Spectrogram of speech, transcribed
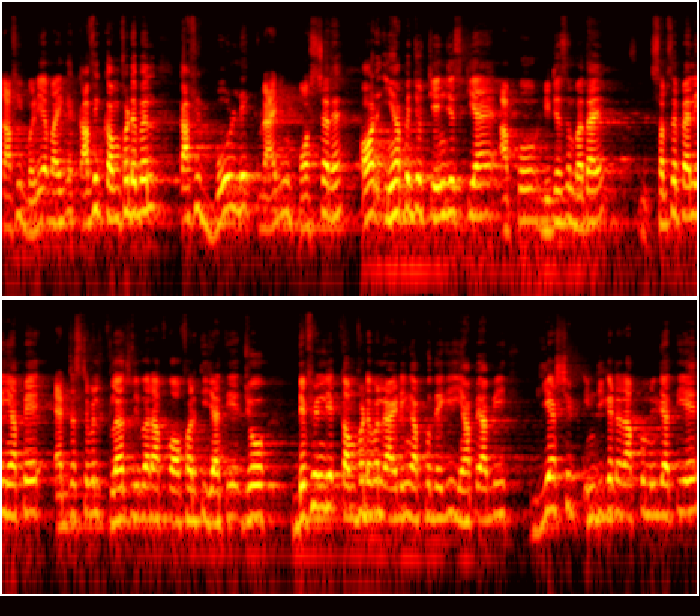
काफ़ी बढ़िया बाइक है, काफ़ी कंफर्टेबल काफ़ी बोल्ड एक राइडिंग पॉस्चर है। और यहाँ पे जो चेंजेस किया है, आपको डिटेल्स में बताए। सबसे पहले यहाँ पे एडजस्टेबल क्लच लीवर आपको ऑफ़र की जाती है, जो डेफिनेटली कंफर्टेबल राइडिंग आपको देगी। यहाँ पे अभी गियर शिफ्ट इंडिकेटर आपको मिल जाती है।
